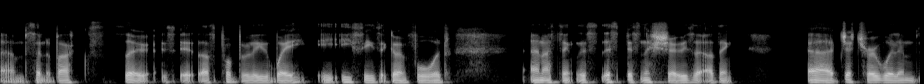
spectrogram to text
um, centre backs. So it, that's probably the way he, he, sees it going forward. And I think this this business shows it. I think uh, Jetro Willems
